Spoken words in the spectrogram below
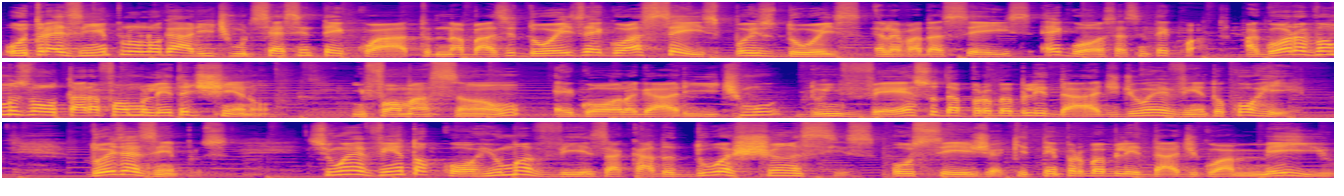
Outro exemplo, o logaritmo de 64 na base 2 é igual a 6, pois 2 elevado a 6 é igual a 64. Agora vamos voltar à formuleta de Shannon. Informação é igual ao logaritmo do inverso da probabilidade de um evento ocorrer. Dois exemplos. Se um evento ocorre uma vez a cada duas chances, ou seja, que tem probabilidade igual a meio,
